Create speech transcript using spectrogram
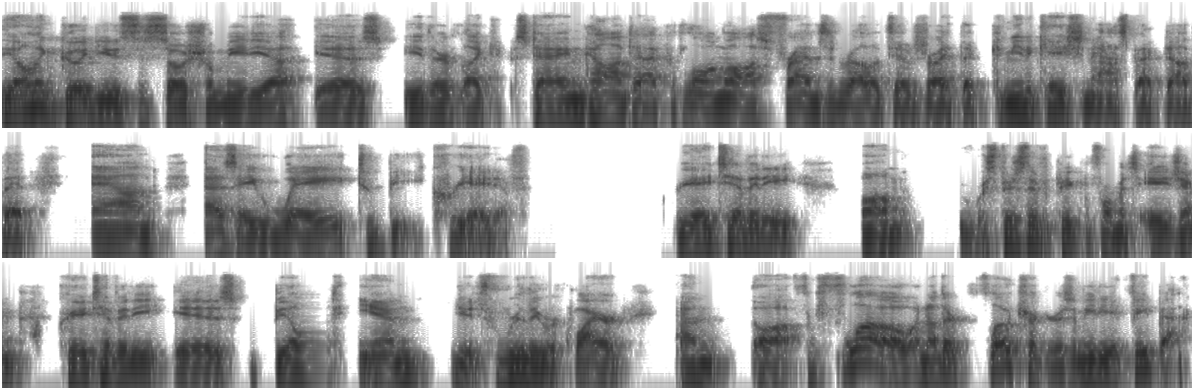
the only good use of social media is either like staying in contact with long lost friends and relatives, right? The communication aspect of it, and as a way to be creative. Creativity, um, especially for peak performance aging, creativity is built in, it's really required. And uh, for flow, another flow trigger is immediate feedback,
